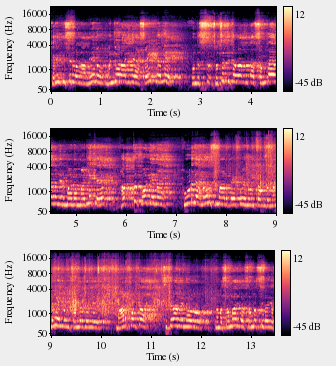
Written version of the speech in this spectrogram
ಖರೀದಿಸಿರುವ ನಾವೇನು ಮಂಜೂರಾಗಿದೆ. ಆ ಸೈಟ್ನಲ್ಲಿ ಒಂದು ಸುಸಜ್ಜಿತವಾದಂಥ ಸಮುದಾಯವನ್ನು ನಿರ್ಮಾಣ ಮಾಡಲಿಕ್ಕೆ ಹತ್ತು ಕೋಟಿಯನ್ನು ಕೂಡಲೇ ಅನೌನ್ಸ್ ಮಾಡಬೇಕು ಎನ್ನುವಂಥ ಒಂದು ಮನವಿಯನ್ನು ಈ ಸಂದರ್ಭದಲ್ಲಿ ಮಾಡಿಕೊಳ್ತಾ ಸಿದ್ದರಾಮಯ್ಯನವರು ನಮ್ಮ ಸಮಾಜದ ಸಮಸ್ಯೆಗಳಿಗೆ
